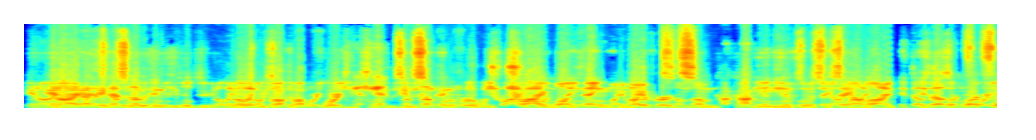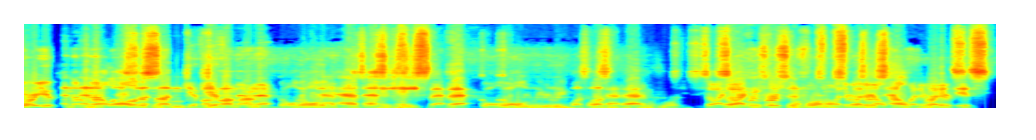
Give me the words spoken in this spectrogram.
You know, you know I, I think that's another thing people do. You know, like, like we talked about before, you can't do something for a week. Try one thing. You might have heard some cockamamie influencer say online. It doesn't work for you, and then all of a sudden give up on that goal that you had. That's the case. That that goal really wasn't that important. So I think first and foremost, whether it's health, whether it's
